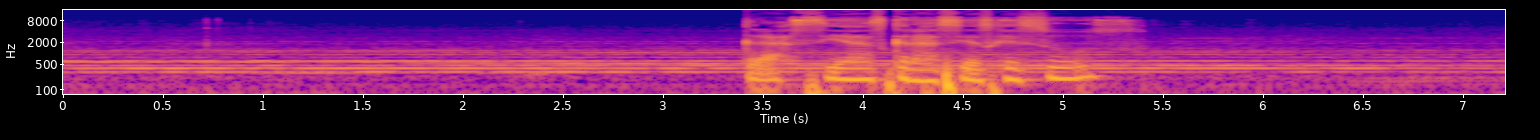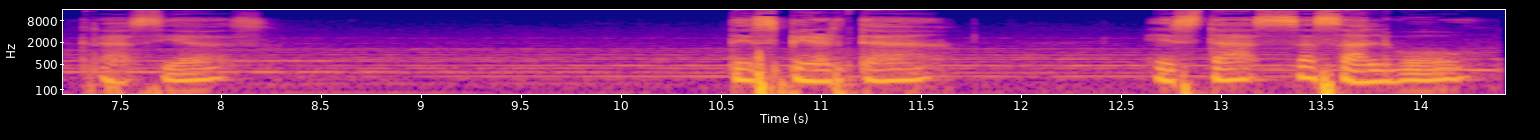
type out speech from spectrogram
Gracias, gracias Jesús. Gracias. Despierta, estás a salvo.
